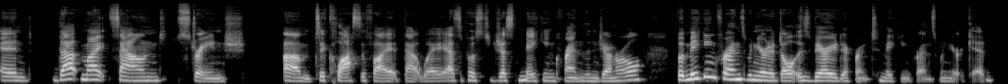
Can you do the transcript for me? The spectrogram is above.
And that might sound strange um, to classify it that way, as opposed to just making friends in general. But making friends when you're an adult is very different to making friends when you're a kid.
